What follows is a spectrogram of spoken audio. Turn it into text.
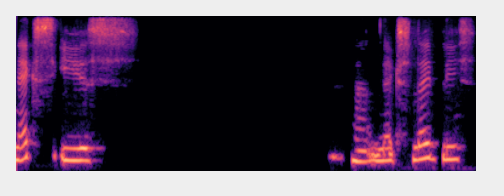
Next is Um, next slide, please.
